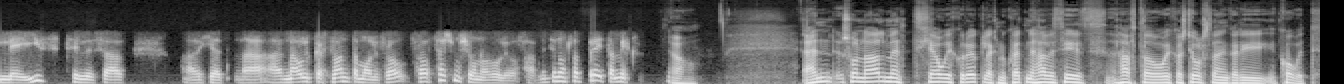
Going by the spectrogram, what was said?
leið til þess að að, hérna, að nálgast vandamáli frá, frá þessum sjónaróli og það myndi náttúrulega breyta miklu. Já, en svona almennt hjá ykkur augleiknu, hvernig hafið þið haft á eitthvað stjólstæðingar í COVID?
